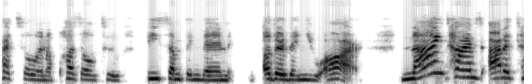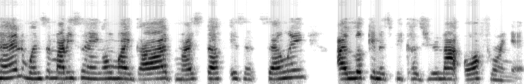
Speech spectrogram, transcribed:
pretzel and a puzzle to be something then other than you are Nine times out of 10, when somebody's saying, Oh my God, my stuff isn't selling, I look and it's because you're not offering it.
